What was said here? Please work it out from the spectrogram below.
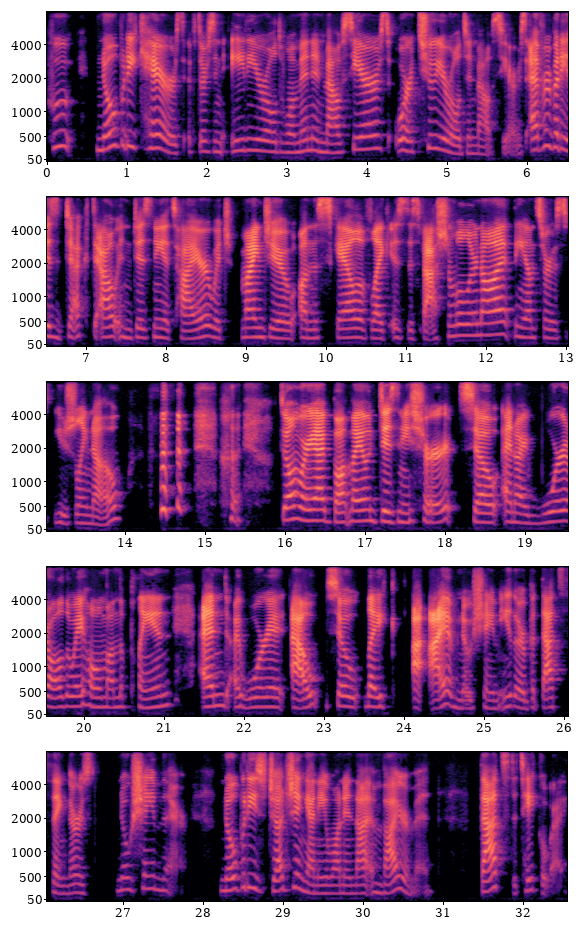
Who Nobody cares if there's an 80 year old woman in mouse ears or a two year old in mouse ears. Everybody is decked out in Disney attire, which, mind you, on the scale of like, is this fashionable or not? The answer is usually no. Don't worry, I bought my own Disney shirt. So, and I wore it all the way home on the plane and I wore it out. So, like, I, I have no shame either. But that's the thing, there's no shame there Nobody's judging anyone in that environment. That's the takeaway.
